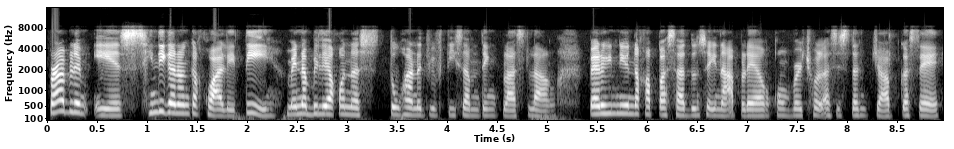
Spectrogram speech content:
Problem is, hindi ganun ka-quality. May nabili ako na 250 something plus lang. Pero hindi yung nakapasa dun sa ina-applyan kong virtual assistant job kasi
